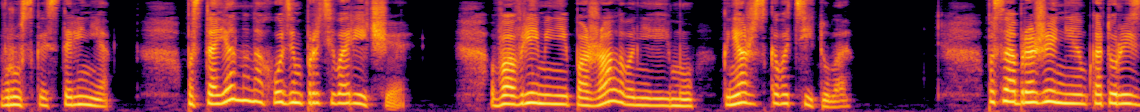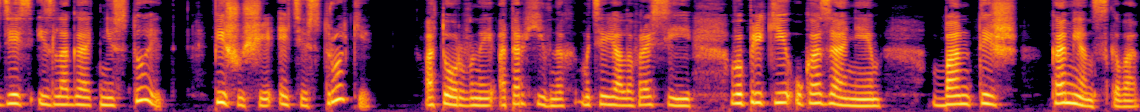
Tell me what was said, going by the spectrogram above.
в «Русской старине», постоянно находим противоречия во времени пожалования ему княжеского титула. По соображениям, которые здесь излагать не стоит, пишущие эти строки, оторванные от архивных материалов России, вопреки указаниям Бантыш Каменского,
